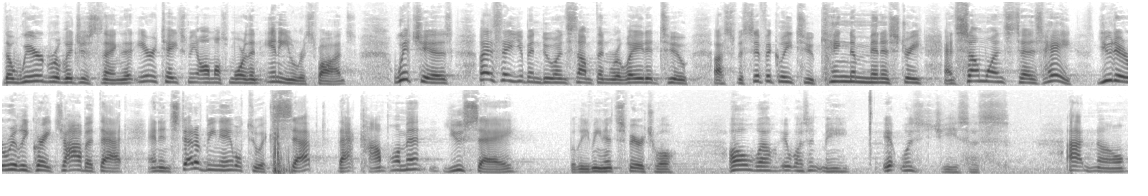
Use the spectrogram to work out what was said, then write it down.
the weird religious thing that irritates me almost more than any response, which is, let's say you've been doing something related to, uh, specifically to kingdom ministry, and someone says, hey, you did a really great job at that. And instead of being able to accept that compliment, you say, believing it's spiritual, oh, well, it wasn't me. It was Jesus. Uh, no.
